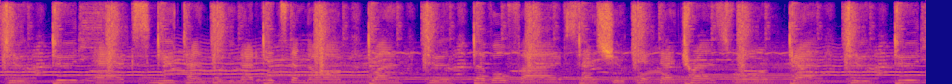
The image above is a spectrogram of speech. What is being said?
to do the X ミュータントになる It's the norm One, two, level five 最終形態 transform Got to do the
